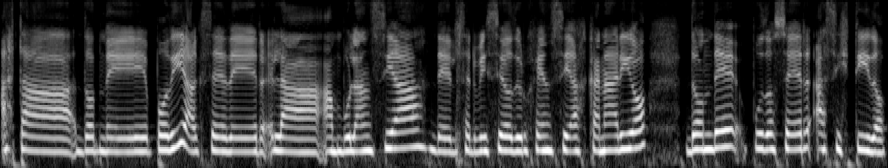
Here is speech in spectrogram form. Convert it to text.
hasta donde podía acceder la ambulancia del Servicio de Urgencias Canario, donde pudo ser asistido.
